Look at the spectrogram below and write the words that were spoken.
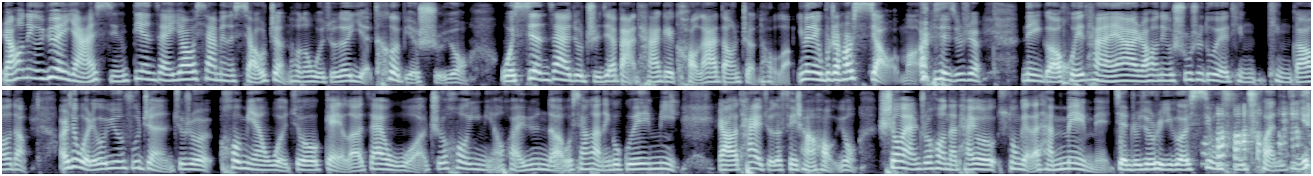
然后那个月牙形垫在腰下面的小枕头呢，我觉得也特别实用。我现在就直接把它给考拉当枕头了，因为那个不正好小嘛，而且就是那个回弹呀，然后那个舒适度也挺挺高的。而且我这个孕妇枕就是后面我就给了在我之后一年怀孕的我香港的一个闺蜜，然后她也觉得非常好用。生完之后呢，她又送给了她妹妹，简直就是一个幸福传递。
